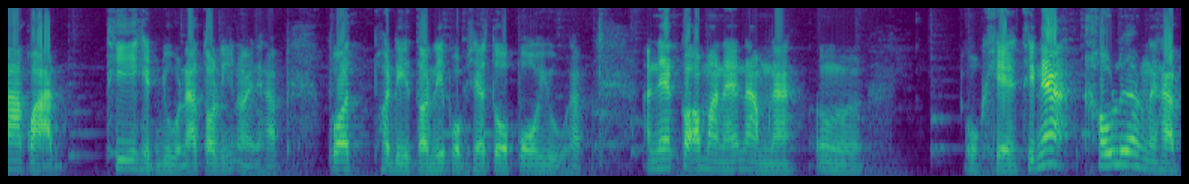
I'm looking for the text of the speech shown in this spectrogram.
มากกว่าที่เห็นอยู่นะตอนนี้หน่อยนะครับ เพราะพอดีตอนนี้ผมใช้ตัวโปรอยู่ครับ อันนี้ก็เอามาแนะนำนะ เออ โอเค ทีเนี้ยเข้าเรื่องนะครับ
